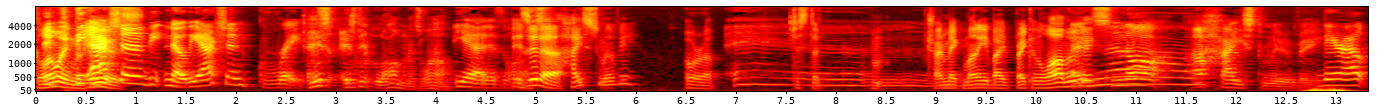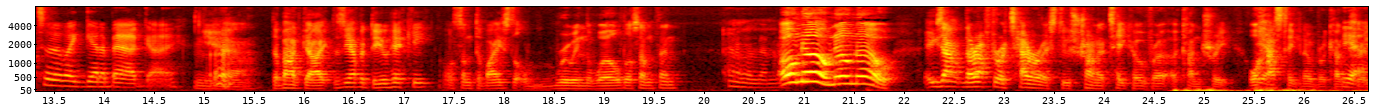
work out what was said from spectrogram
Glowing The reviews. action, the no, the action, great. It is, isn't it long as well? yeah, it is. Long. Is it a heist movie or a just a Um, trying to make money by breaking the law movie? It's not a heist movie. They're out to like get a bad guy. Yeah. The bad guy, does he have a doohickey or some device that'll ruin the world or something? I don't remember. Oh no, no, no! He's out, they're after a terrorist who's trying to take over a country or has taken over a country. yeah,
